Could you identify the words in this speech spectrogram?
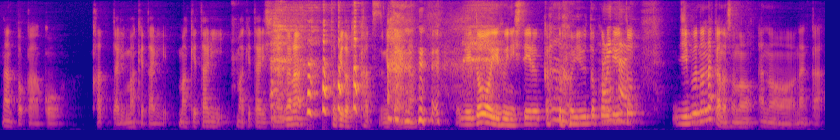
なんとかこう勝ったり負けたり負けたり負けたりしながら時々勝つみたいな。でどういうふうにしているかというところで言うと、うんはい自分の中のそのあのなんか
